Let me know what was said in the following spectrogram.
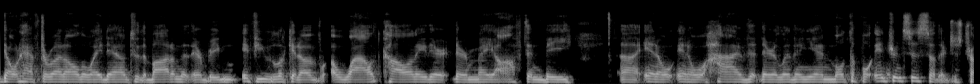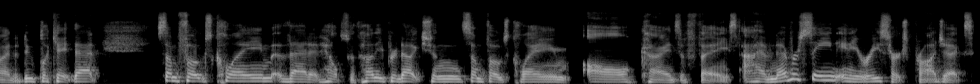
don't have to run all the way down to the bottom. That there be, if you look at a, a wild colony, there there may often be uh, in a in a hive that they're living in multiple entrances, so they're just trying to duplicate that. Some folks claim that it helps with honey production. Some folks claim all kinds of things. I have never seen any research projects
